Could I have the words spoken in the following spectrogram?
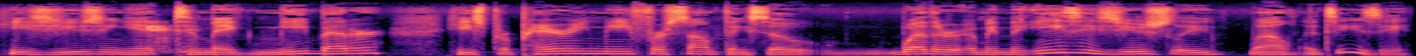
He's using it to mm-hmm. make me better. He's preparing me for something. So whether I mean the easy is usually well, it's easy,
